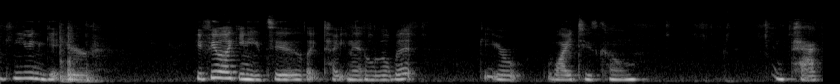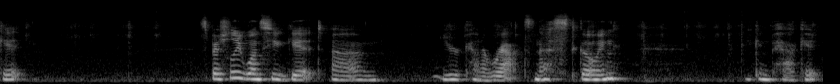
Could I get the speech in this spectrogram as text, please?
You can even get your, if you feel like you need to like tighten it a little bit, get your wide tooth comb and pack it. Especially once you get um, your kind of rat's nest going. You can pack it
